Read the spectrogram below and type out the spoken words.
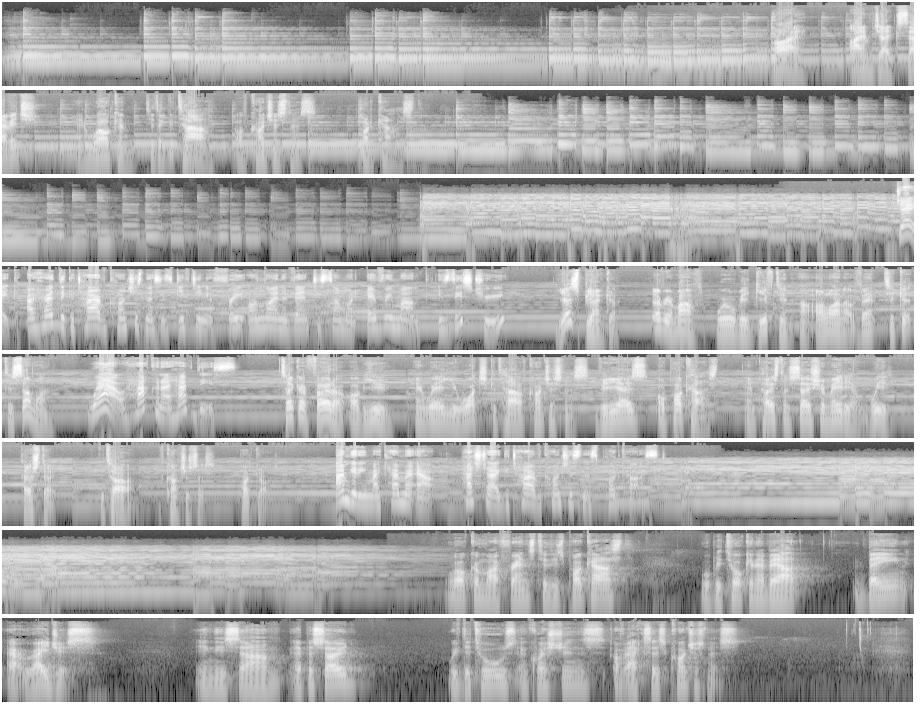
Hi, I am Jake Savage, and welcome to the Guitar of Consciousness podcast. I heard the Guitar of Consciousness is gifting a free online event to someone every month. Is this true? Yes, Bianca, every month we will be gifting an online event ticket to someone. Wow, how can I have this? Take a photo of you and where you watch Guitar of Consciousness videos or podcast and post on social media with hashtag Guitar of Consciousness podcast. I'm getting my camera out. Hashtag Guitar of Consciousness podcast. Welcome, my friends, to this podcast. We'll be talking about being outrageous in this um, episode with the tools and questions of access consciousness.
